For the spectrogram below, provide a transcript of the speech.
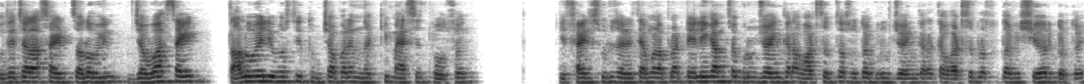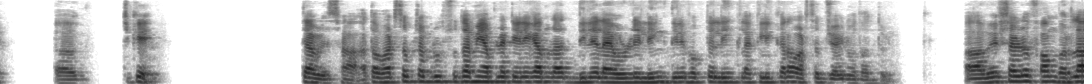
उद्याच्याला साईड चालू होईल. जेव्हा साईड चालू होईल व्यवस्थित तुमच्यापर्यंत नक्की मेसेज पोहोचेल. की साईट सुरू झाली त्यामुळे आपला टेलिग्रामचा ग्रुप जॉईन करा व्हॉट्सअपचा सुद्धा ग्रुप जॉईन करा. त्या व्हॉट्सअपला सुद्धा मी शेअर करतोय. ठीक आहे? त्यावेळेस हा. आता व्हॉट्सअपचा ग्रुप सुद्धा मी आपल्या टेलिग्रामला दिलेला आहे. ऑलरेडी लिंक दिली फक्त लिंकला क्लिक करा व्हॉट्सअप जॉईन होता तुम्ही. वेबसाईटवर फॉर्म भरला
